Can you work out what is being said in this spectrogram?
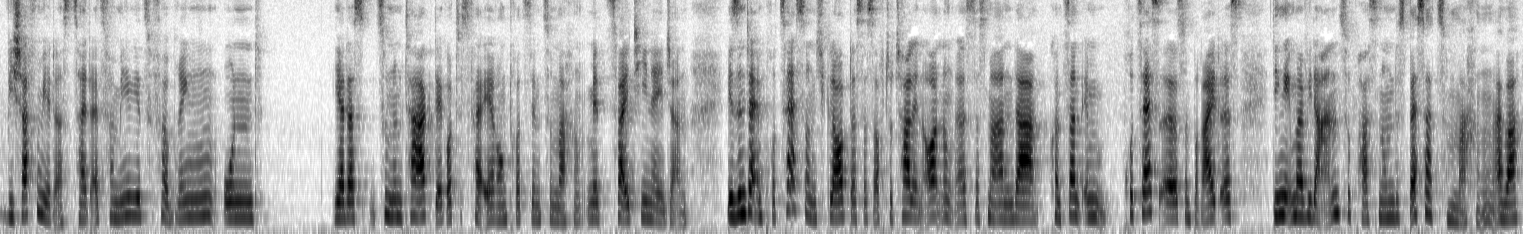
wie schaffen wir das, Zeit als Familie zu verbringen und ja, das zu einem Tag der Gottesverehrung trotzdem zu machen mit zwei Teenagern? Wir sind da im Prozess und ich glaube, dass das auch total in Ordnung ist, dass man da konstant im Prozess ist und bereit ist, Dinge immer wieder anzupassen, um das besser zu machen. Aber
